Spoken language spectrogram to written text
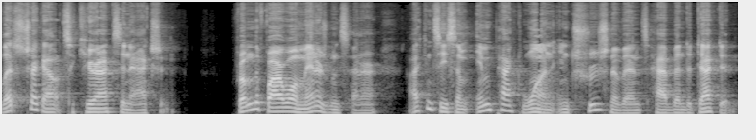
Let's check out SecureX in action. From the Firewall Management Center, I can see some Impact 1 intrusion events have been detected.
